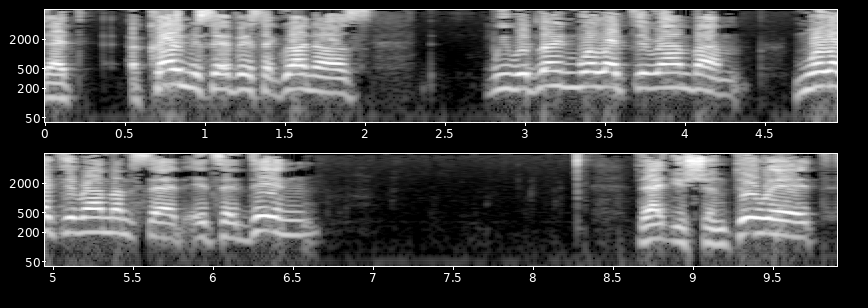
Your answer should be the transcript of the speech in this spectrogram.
That a Koy Meser Vesagranos, we would learn more like the Rambam. More like the Rambam said, it's a din that you shouldn't do it.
